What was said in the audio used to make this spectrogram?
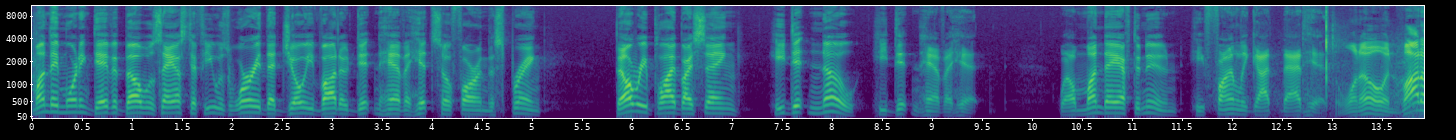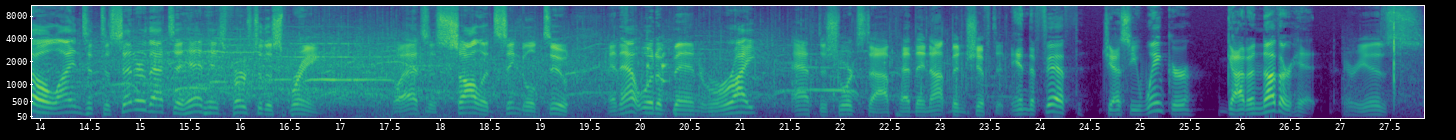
Monday morning, David Bell was asked if he was worried that Joey Votto didn't have a hit so far in the spring. Bell replied by saying he didn't know he didn't have a hit. Well, Monday afternoon, he finally got that hit. 1 0, and Votto lines it to center. That's a hit, his first of the spring. Well, that's a solid single, too. And that would have been right at the shortstop had they not been shifted. In the fifth, Jesse Winker got another hit. Here he is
